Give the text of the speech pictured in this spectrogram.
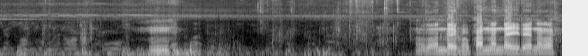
เป็นสองถุงแล้วเนาะโอ้อืมเจ๋งว่ะเอาแล้วอันใดมาพันอันใดได้นะล่ะบ่ได้ตัดดิ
